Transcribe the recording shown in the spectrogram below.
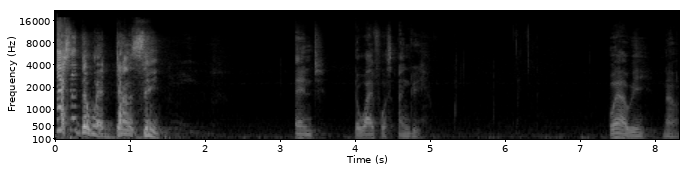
I said they were dancing. And the wife was angry. Where are we now?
